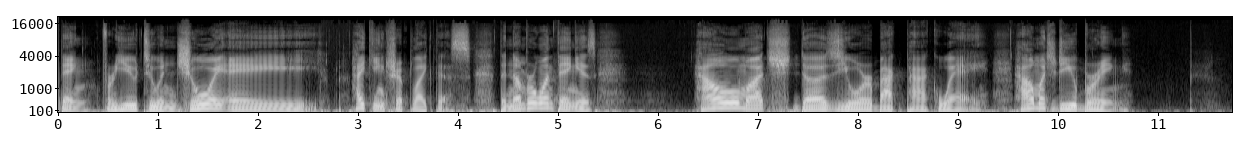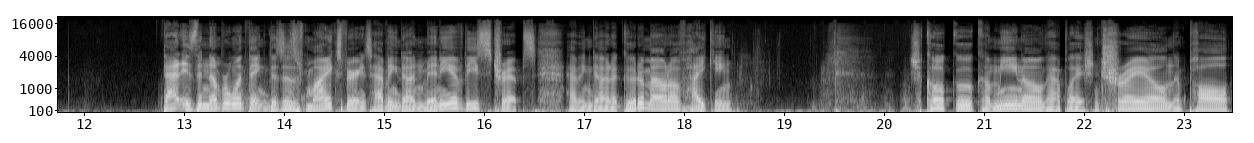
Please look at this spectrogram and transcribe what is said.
thing for you to enjoy a hiking trip like this, the number one thing is how much does your backpack weigh? How much do you bring? That is the number one thing. This is my experience having done many of these trips, having done a good amount of hiking. Shikoku, Camino, the Appalachian Trail, Nepal,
